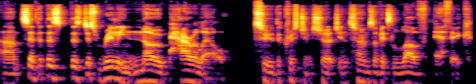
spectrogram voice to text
um, said that there's there's just really no parallel to the Christian church in terms of its love ethic.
